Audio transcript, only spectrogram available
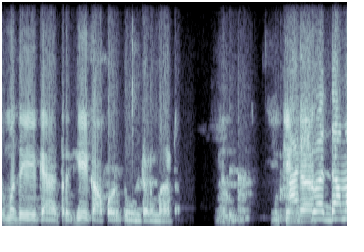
సుమతి క్యారెక్టర్కి కాపాడుతూ ఉంటాడు అనమాట అది ముఖ్యంగా అశ్వత్థామ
